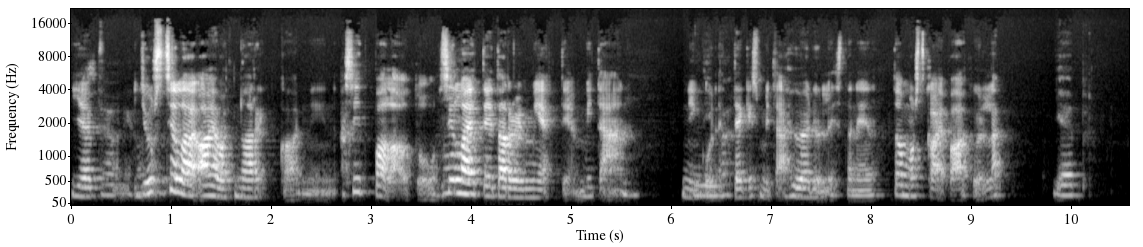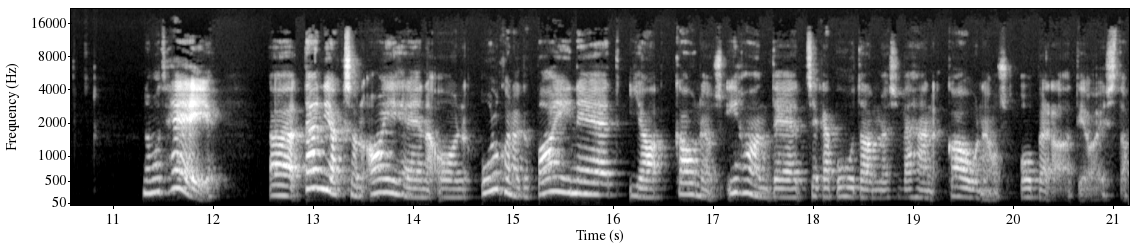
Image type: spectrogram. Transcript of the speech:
Jep. se on ihan... Just sillä aivot narikkaan, niin sit palautuu. Mm. Sillä ettei tarvi miettiä mitään, niin kuin, että tekisi mitään hyödyllistä, niin tuommoista kaipaa kyllä. Jep. No mut hei, tämän jakson aiheena on ulkonäköpaineet ja kauneusihanteet sekä puhutaan myös vähän kauneusoperaatioista.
